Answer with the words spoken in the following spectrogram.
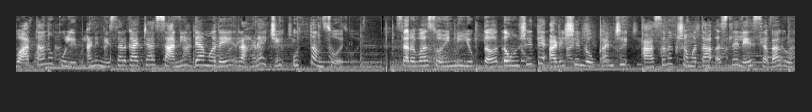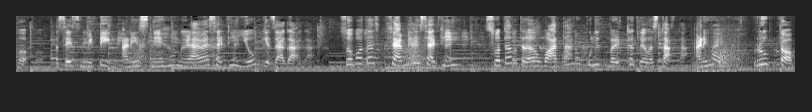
वातानुकूलित आणि निसर्गाच्या सानिध्यामध्ये राहण्याची उत्तम सोय. सर्व सोयींनी युक्त दोनशे ते अडीचशे लोकांची आसन क्षमता असलेले सभागृह. तसेच मीटिंग आणि स्नेह मिळाव्यासाठी योग्य जागा. सोबतच फॅमिलीसाठी स्वतंत्र वातानुकूलित बैठक व्यवस्था आणि हो रूपटॉप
